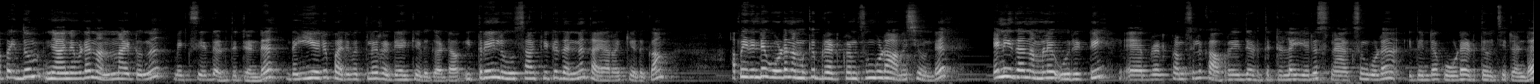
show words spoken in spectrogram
അപ്പോൾ ഇതും ഞാനിവിടെ നന്നായിട്ടൊന്ന് മിക്സ് ചെയ്തെടുത്തിട്ടുണ്ട്. ഇത് ഈ ഒരു പരുവത്തിൽ റെഡിയാക്കി എടുക്കാം കേട്ടോ. ഇത്രയും ലൂസാക്കിയിട്ട് തന്നെ തയ്യാറാക്കി എടുക്കാം. അപ്പോൾ ഇതിന്റെ കൂടെ നമുക്ക് ബ്രെഡ് ക്രംസും കൂടെ ആവശ്യമുണ്ട്. ഇനി ഇതാ നമ്മൾ ഉരുട്ടി ബ്രെഡ് ക്രംസിൽ കവർ ചെയ്തെടുത്തിട്ടുള്ള ഈ ഒരു സ്നാക്സും കൂടെ ഇതിന്റെ കൂടെ എടുത്ത് വെച്ചിട്ടുണ്ട്.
